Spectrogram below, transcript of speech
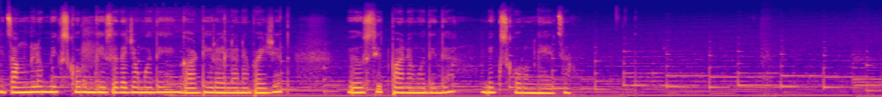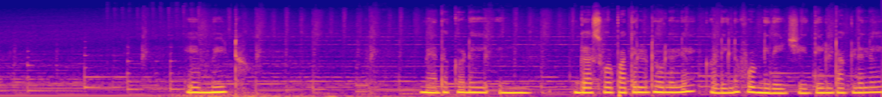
हे चांगलं मिक्स करून घ्यायचं. त्याच्यामध्ये गाठी राहिला नाही पाहिजेत. व्यवस्थित पाण्यामध्ये द्या मिक्स करून घ्यायचं. हे मीठ मी आता कढई गॅसवर पातेलं ठेवलेले कढीला फोडणी द्यायची तेल टाकलेले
